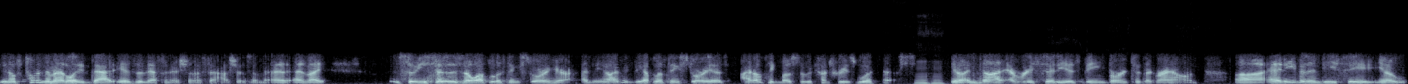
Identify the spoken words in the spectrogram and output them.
you know, fundamentally, that is the definition of fascism. And, and I, so you said there's no uplifting story here. And, you know, I think the uplifting story is I don't think most of the country is with this. Mm-hmm. You know, and not every city is being burnt to the ground. Uh, and even in D.C., you know,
